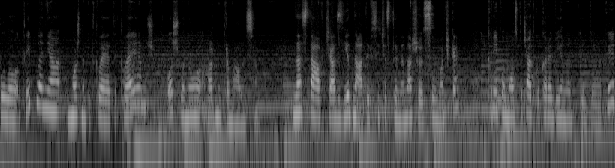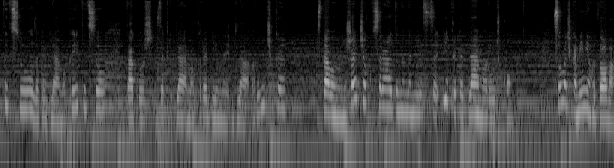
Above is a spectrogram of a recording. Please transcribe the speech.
було кріплення, можна підклеїти клеєм, щоб також воно гарно трималося. Настав час з'єднати всі частини нашої сумочки. Кріпимо спочатку карабіни під китицю, закріпляємо китицю, також закріпляємо карабіни для ручки. Ставимо мішечок всередину на місце і прикріпляємо ручку. Сумочка міні готова.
